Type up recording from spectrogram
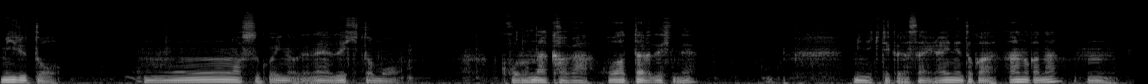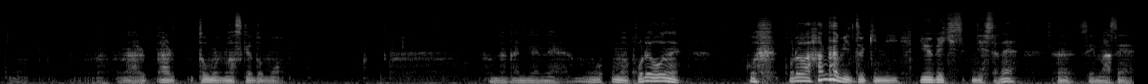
見るともうすごいのでね是非ともコロナ禍が終わったら是非ね見に来てください。来年とかあるのかな？うん。あるあると思いますけども。そんな感じでねまあこれをねこれは花火の時に言うべきでしたね。うんすいません。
